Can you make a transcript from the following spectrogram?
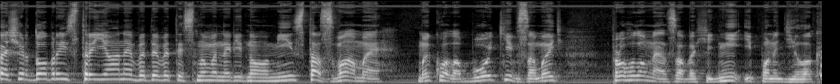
Вечір добрий, стрияни. Ви дивитесь новини рідного міста. З вами Микола Бойків. Замить про головне за вихідні і понеділок.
